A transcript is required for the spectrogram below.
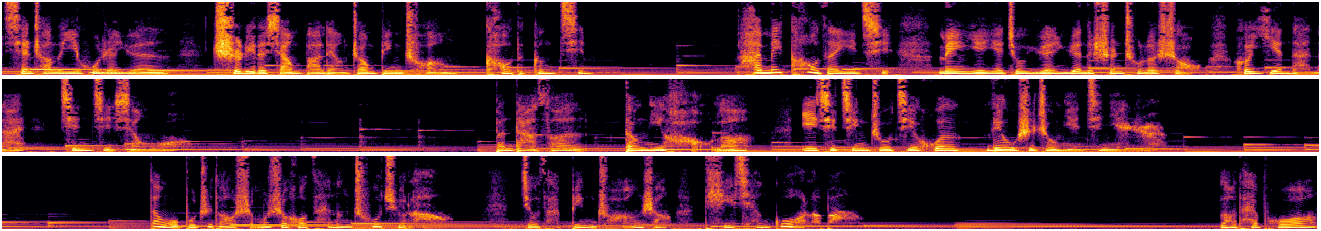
现场的医护人员吃力的想把两张病床靠得更近，还没靠在一起，林爷爷就远远的伸出了手，和叶奶奶紧紧相握。本打算等你好了，一起庆祝结婚六十周年纪念日，但我不知道什么时候才能出去了，就在病床上提前过了吧。老太婆，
